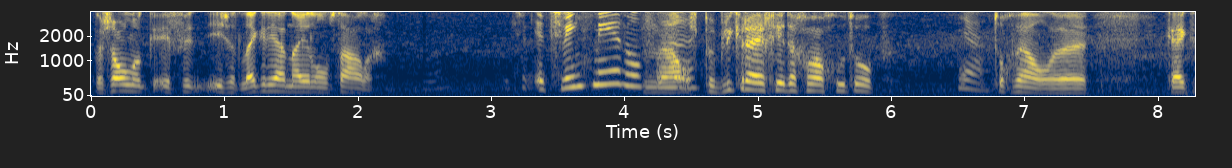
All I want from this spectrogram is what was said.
Persoonlijk is het lekker, ja, Nederlandstalig. Het, het zwingt meer? Of, nou, als publiek reageert er gewoon goed op. Ja. Toch wel. Uh, kijk,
